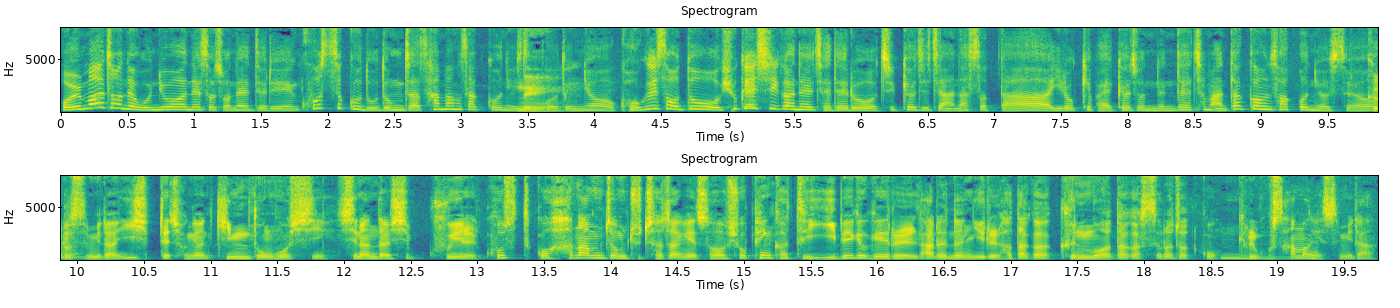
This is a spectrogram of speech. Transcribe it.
얼마 전에 온유원에서 전해드린 코스트코 노동자 사망 사건이 네. 있었거든요. 거기서도 휴게 시간을 제대로 지켜지지 않았었다 이렇게 밝혀졌는데 참 안타까운 사건이었어요. 그렇습니다. 20대 청년 김동호 씨 지난달 19일 코스트코 하남점 주차장에서 쇼핑카트 200여 개를 나르는 일을 하다가 근무하다가 쓰러졌고 음. 결국 사망했습니다.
